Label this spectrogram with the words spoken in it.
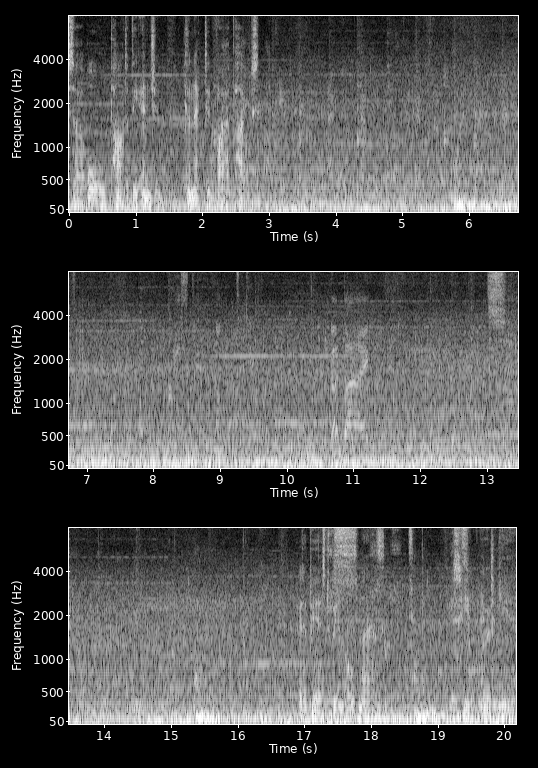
These are all part of the engine, connected via pipes. It appears to be an old man. Is he an engineer?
